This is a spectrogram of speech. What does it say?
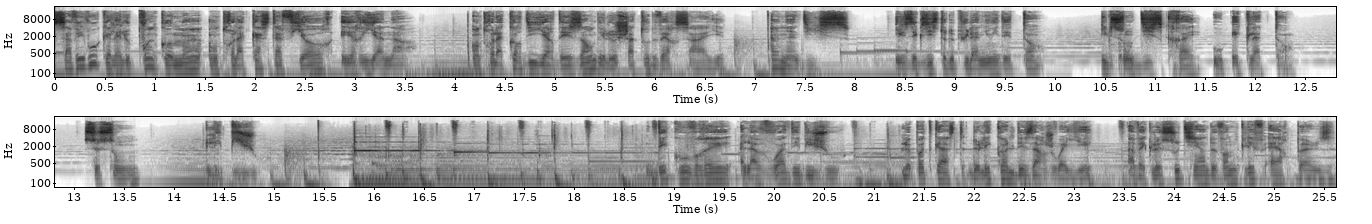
Savez-vous quel est le point commun entre la Castafiore et Rihanna? Entre la cordillère des Andes et le château de Versailles Un indice. Ils existent depuis la nuit des temps. Ils sont discrets ou éclatants. Ce sont les bijoux. Découvrez La Voix des bijoux, le podcast de l'École des Arts Joyers avec le soutien de Van Cleef Arpels.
